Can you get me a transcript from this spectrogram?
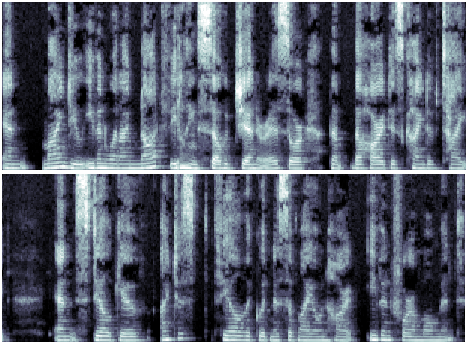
And mind you, even when I'm not feeling so generous or the, the heart is kind of tight and still give, I just feel the goodness of my own heart, even for a moment.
